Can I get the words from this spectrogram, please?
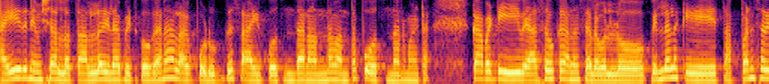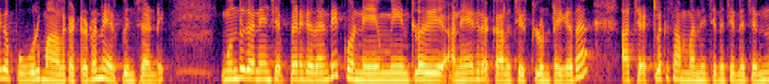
ఐదు నిమిషాల్లో తలలో ఇలా పెట్టుకోగానే అలా పొడుగ్గా సాగిపోతుంది. దాని అందం అంతా పోతుందన్నమాట. కాబట్టి ఈ వేసవికాలం సెలవుల్లో పిల్లలకి తప్పనిసరిగా పువ్వులు మాల కట్టడం నేర్పించండి. ముందుగా నేను చెప్పాను కదండి కొన్ని మీ ఇంట్లో అనేక రకాల చెట్లు ఉంటాయి కదా ఆ చెట్లకు సంబంధించిన చిన్న చిన్న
